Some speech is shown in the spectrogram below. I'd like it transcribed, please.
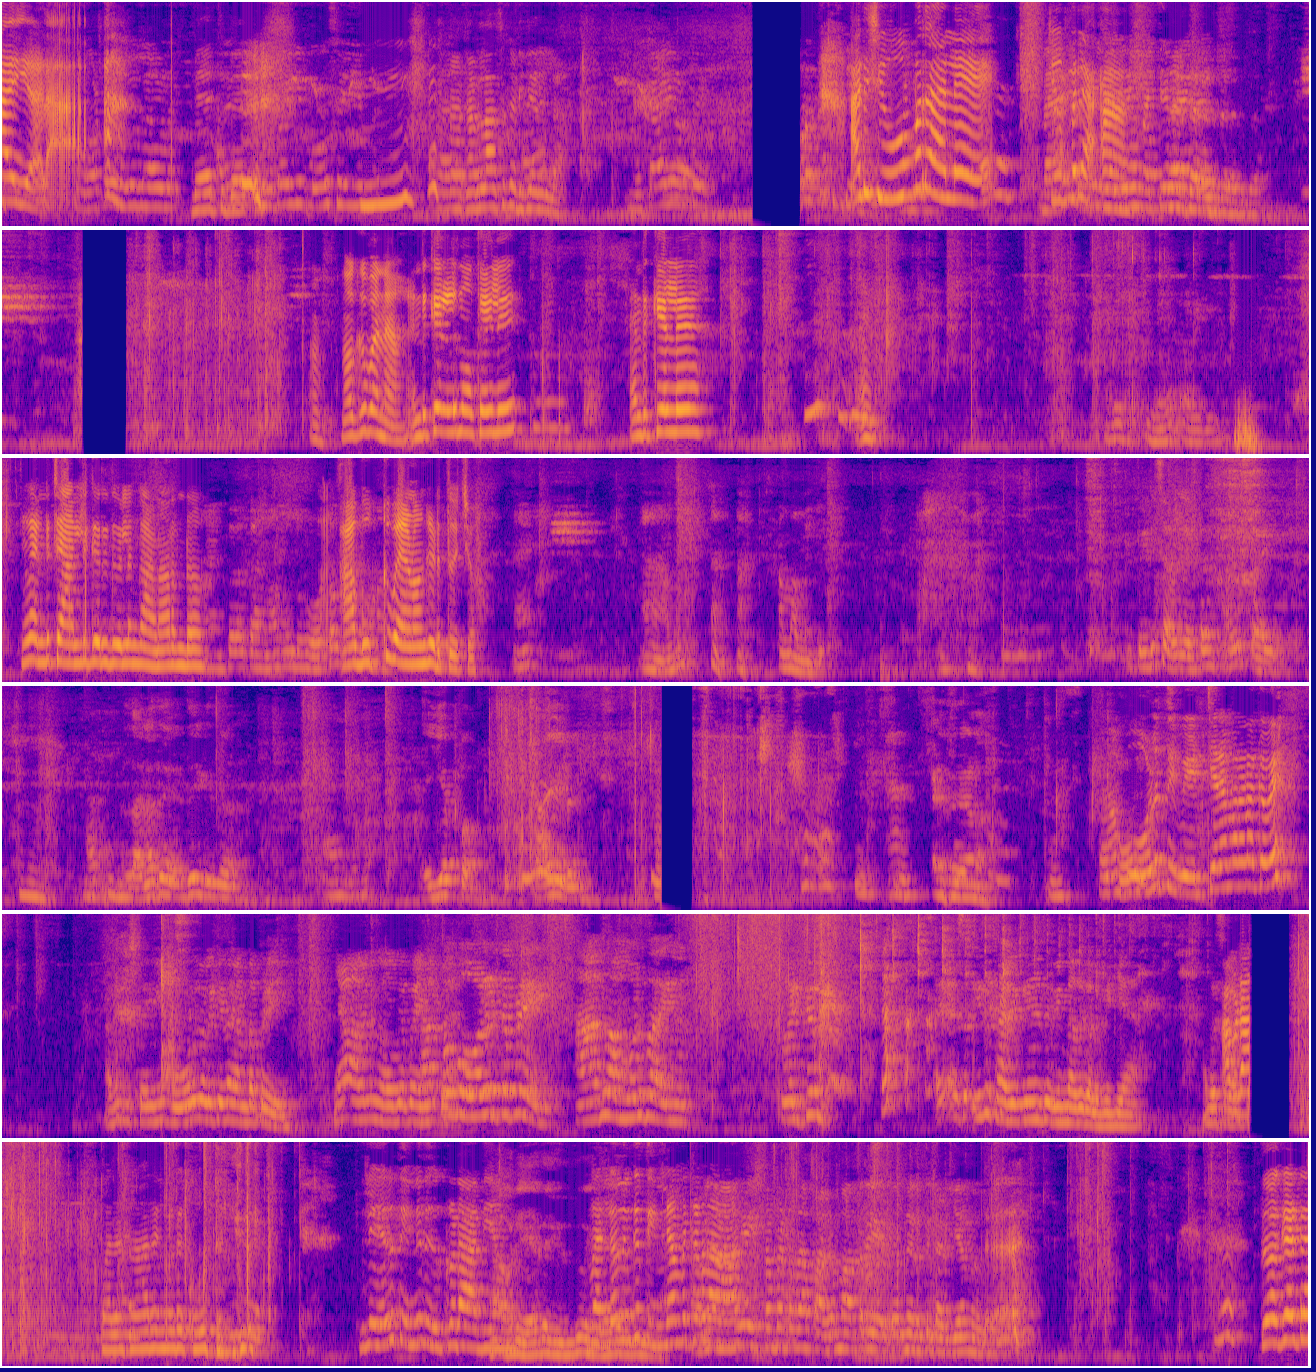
അയ്യടാ. കടലാസ് കടിക്കാനില്ല. അടി സൂപ്പറല്ലേ സൂപ്പറാ ആ. നോക്ക് പന്ന. എന്തൊക്കെയുള്ളു നോക്കയിൽ? എന്തൊക്കെയുള്ളു നിങ്ങൾ എന്റെ ചാനലിൽ കയറി ഇതുവെല്ലാം കാണാറുണ്ടോ? ആ ബുക്ക് വേണമെങ്കിൽ എടുത്തു വെച്ചോ. അമ്മമ്മയ്ക്ക്. പിടിച്ചത് കേട്ടോ. അത് ഫ്രൈ അയ്യപ്പം ചായ എടുത്ത് വേണോ? ബോൾ മേടിച്ചേരാൻ പറയണൊക്കെ വേ അതിനിഷ്ടം. ഈ ബോൾ കളിക്കുന്ന കണ്ടപ്പോഴേ ഞാൻ അതിന് നോക്കിയപ്പോൾ എനിക്ക് അപ്പൊ ബോൾ എടുത്തപ്പോഴേ ആദ്യം അമ്മോട് പറയുന്നു. മേടിച്ചു ഇത് കളിക്കുന്നത് പിന്നെ അത് കളിപ്പിക്കാം അത് അവിടെ പലഹാരങ്ങളുടെ കൂട്ടത്തിൽ ഇതിലേത് തിന്ന് തീർക്കടാ ആദ്യം? അവർ ഏതാ എന്തു വല്ല നിനക്ക് തിന്നാൻ പറ്റണതാണ് ആകെ ഇഷ്ടപ്പെട്ടത് ആ പഴം മാത്രമേ ഒന്ന് എടുത്ത് നോക്കൂ. ഇത് നോക്കട്ടെ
